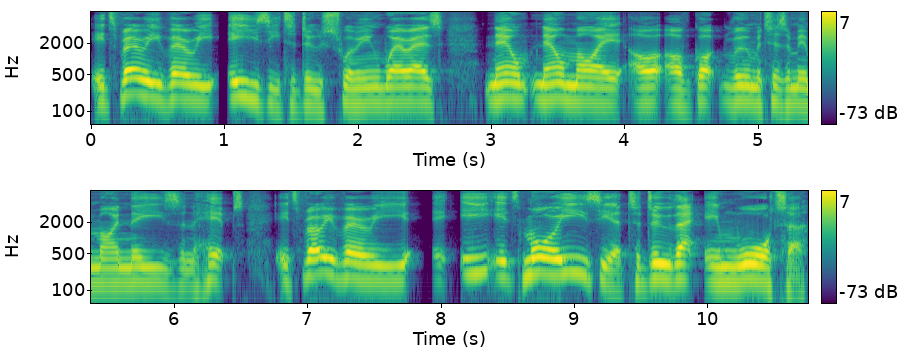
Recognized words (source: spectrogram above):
It's very very easy to do swimming. Whereas now now my I've got rheumatism in my knees and hips. It's very very it's more easier to do that in water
